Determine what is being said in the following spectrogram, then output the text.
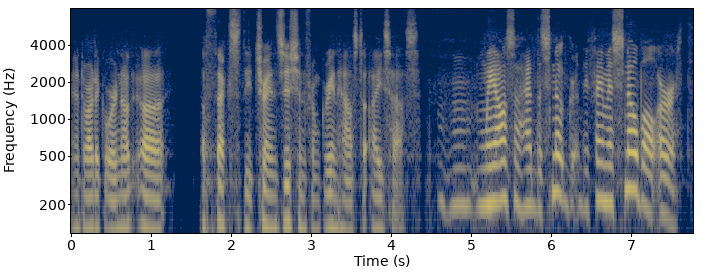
Antarctic or another, uh, affects the transition from greenhouse to ice house. hmm We also had the snow, the famous snowball Earth,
